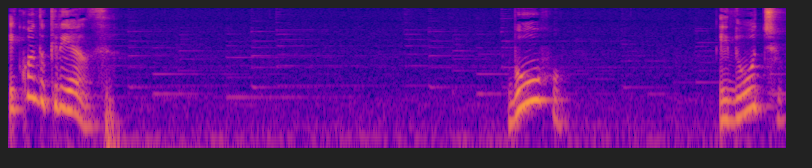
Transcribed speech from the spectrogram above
E quando criança? Burro, inútil,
